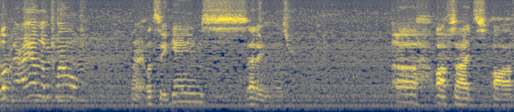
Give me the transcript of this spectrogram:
Look, there I am, number 12. Alright, let's see. Games, settings. Uh, offsides, off,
